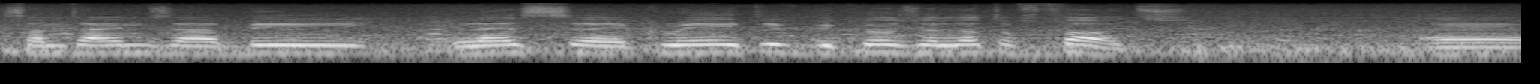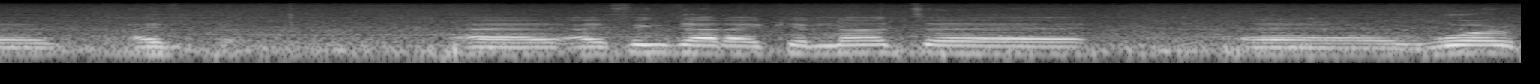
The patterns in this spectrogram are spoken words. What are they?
Sometimes I'll be less uh, creative because a lot of thoughts. Uh, I, I, think that I cannot uh, uh, work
